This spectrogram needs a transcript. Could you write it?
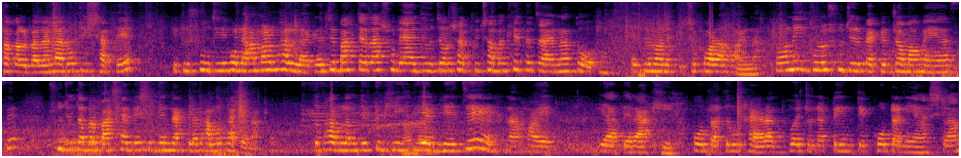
সকালবেলা না রুটির সাথে একটু সুজি হলে আমার ভালো লাগে। যে বাচ্চারা আসলে আজ উজ্জ্বল সব কিছু আমার খেতে চায় না তো এর জন্য অনেক কিছু করা হয় না। তো অনেকগুলো সুজির প্যাকেট জমা হয়ে আছে। সুজি তো আবার বাসায় বেশি দিন রাখলে ভালো থাকে না। তো ভাবলাম যে একটু ঘি দিয়ে ভেজে না হয় ইয়াতে রাখি। কোটাতে উঠায় রাখব এর জন্য একটা ইনটেক কোটা নিয়ে আসলাম।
